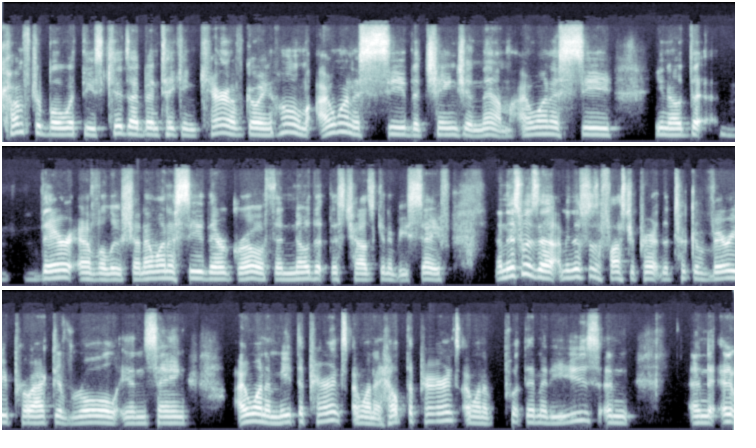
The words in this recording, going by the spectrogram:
comfortable with these kids i've been taking care of going home i want to see the change in them. I want to see you know the their evolution. I want to see their growth and know that this child's going to be safe. And this was a, I mean, this was a foster parent that took a very proactive role in saying, I want to meet the parents. I want to help the parents. I want to put them at ease. And and it,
